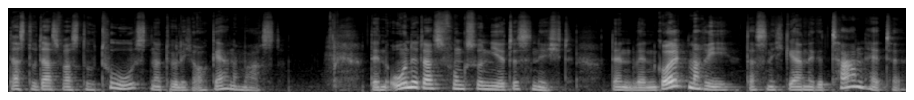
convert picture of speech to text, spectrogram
dass du das, was du tust, natürlich auch gerne machst. Denn ohne das funktioniert es nicht. Denn wenn Goldmarie das nicht gerne getan hätte,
